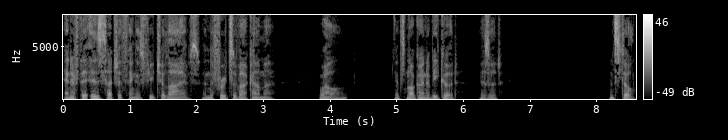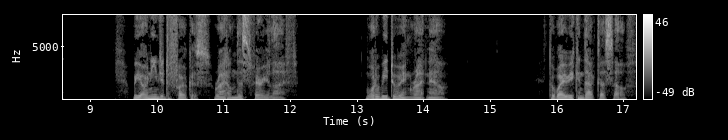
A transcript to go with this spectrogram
And if there is such a thing as future lives and the fruits of our karma, well, it's not going to be good, is it? But still, we only need to focus right on this very life. What are we doing right now? The way we conduct ourselves,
